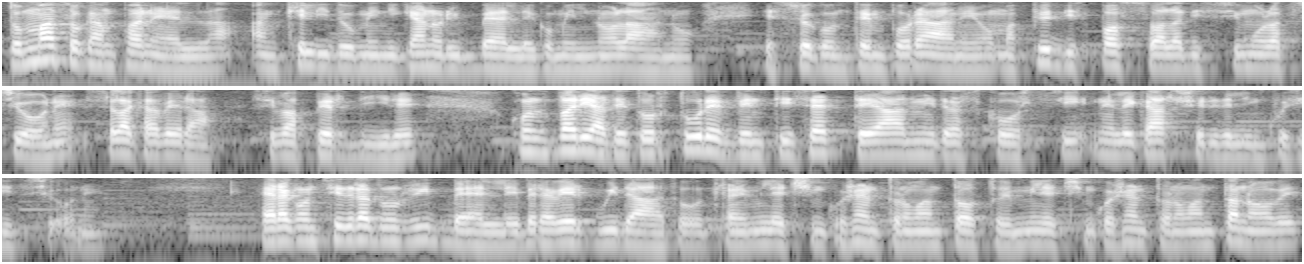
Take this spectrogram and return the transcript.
Tommaso Campanella, anch'egli domenicano ribelle come il Nolano e suo contemporaneo, ma più disposto alla dissimulazione, se la caverà, si va per dire, con svariate torture e 27 anni trascorsi nelle carceri dell'Inquisizione. Era considerato un ribelle per aver guidato, tra il 1598 e il 1599,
